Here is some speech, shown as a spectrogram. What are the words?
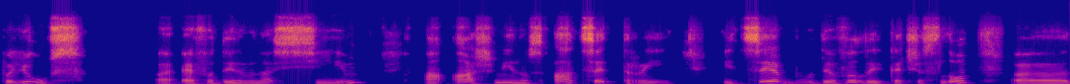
плюс е, F1 у нас 7, а H мінус А це 3. І це буде велике число е,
